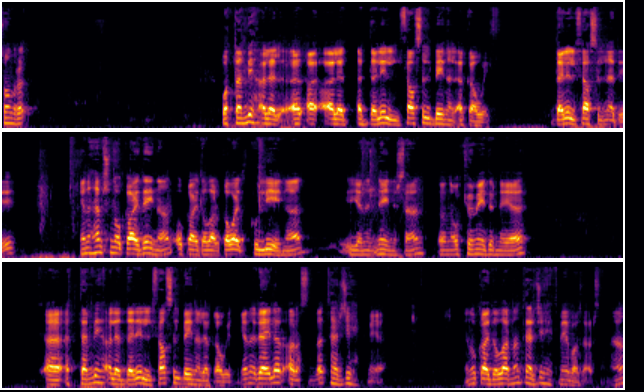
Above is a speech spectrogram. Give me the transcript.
Sonra والتنبيه على على الدليل الفاصل بين الأقاويل. Dəlil fəsil nədir? Yəni həmçinin o qayda ilə, o qaydalar, qavaid kulli ilə, yəni nə edirsən? Yəni o kömək edir nəyə? Ət-tənbih alə dəlil fəsil beynəl əqavil. Yəni rəylər arasında tərcih etməyə. Yəni o qaydalarla tərcih etməyə bacarırsan, hə?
